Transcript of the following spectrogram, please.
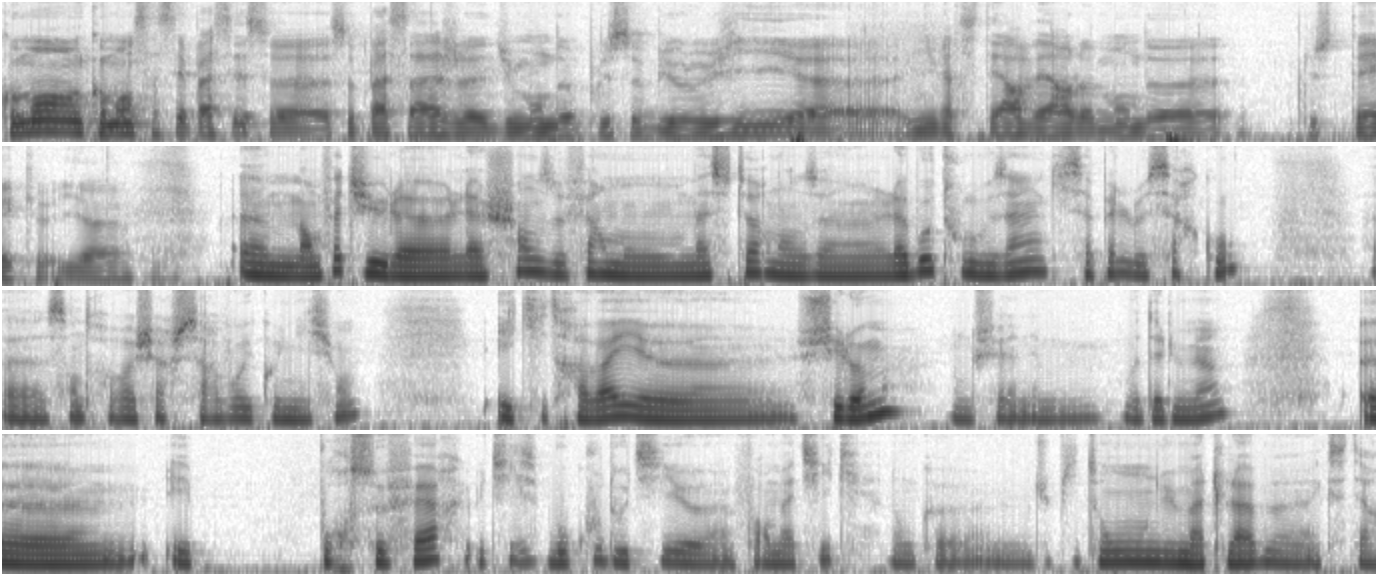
Comment, comment ça s'est passé ce, passage du monde plus biologie universitaire vers le monde plus tech, IA euh, En fait, j'ai eu la, chance de faire mon master dans un labo toulousain qui s'appelle le CERCO, euh, Centre Recherche Cerveau et Cognition, et qui travaille euh, chez l'homme, donc chez des modèles humains. et pour ce faire, utilise beaucoup d'outils informatiques, donc du Python, du MATLAB, etc.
